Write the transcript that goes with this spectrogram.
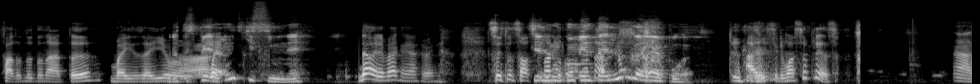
falando do Natan, mas aí eu. Nós Ué, esperamos que sim, né? não, ele vai ganhar, ele vai ganhar. Só, só Se ele não comentar, ele não ganha, porra. Aí seria uma surpresa. Ah,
